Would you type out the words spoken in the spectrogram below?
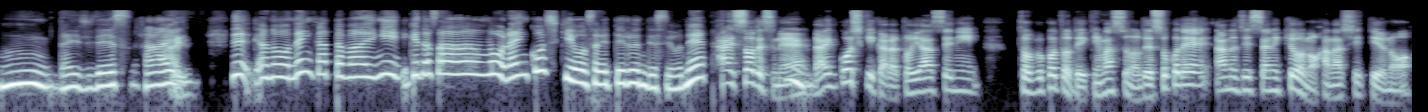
うん、大事です。はい。はい、で、あの、何かあった場合に、池田さんも LINE 公式をされてるんですよね。はい、そうですね。うん、LINE 公式から問い合わせに飛ぶことできますので、そこで、あの、実際に今日の話っていうのを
